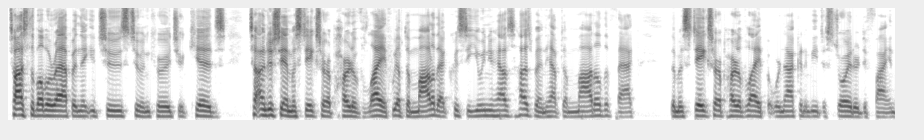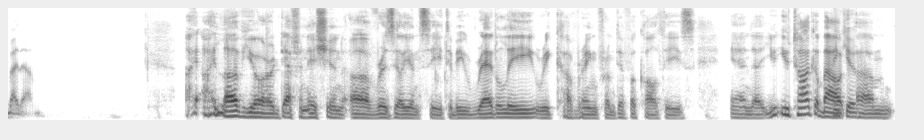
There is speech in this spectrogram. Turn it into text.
toss the bubble wrap and that you choose to encourage your kids to understand mistakes are a part of life. We have to model that. Christy, you and your husband have to model the fact the mistakes are a part of life, but we're not going to be destroyed or defined by them. I, I love your definition of resiliency to be readily recovering from difficulties. And uh, you, you talk about you. um,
